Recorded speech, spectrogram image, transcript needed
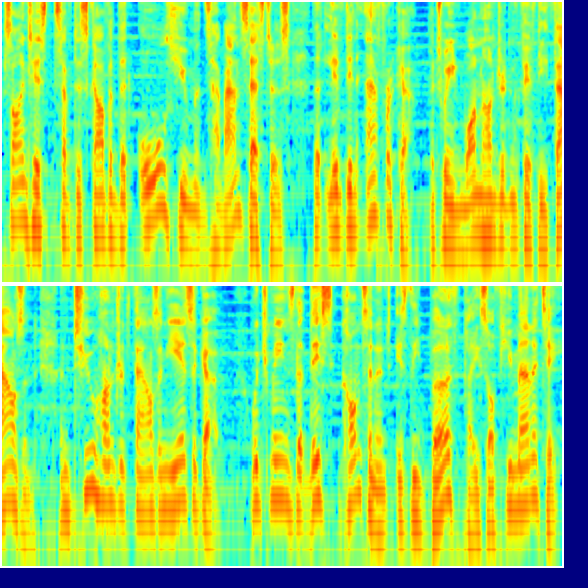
Scientists have discovered that all humans have ancestors that lived in Africa between 150,000 and 200,000 years ago, which means that this continent is the birthplace of humanity.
